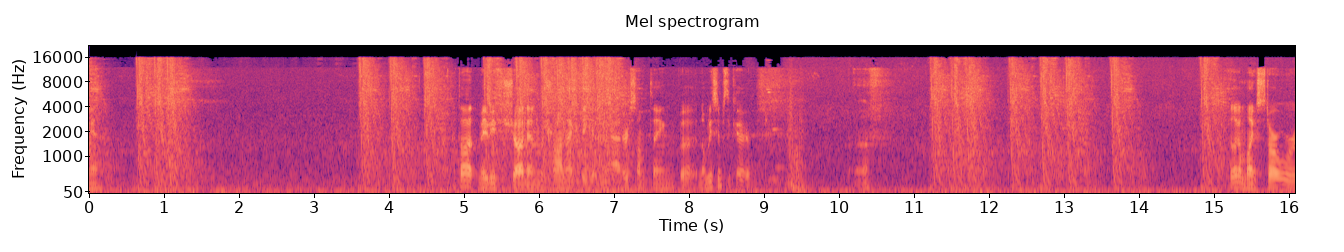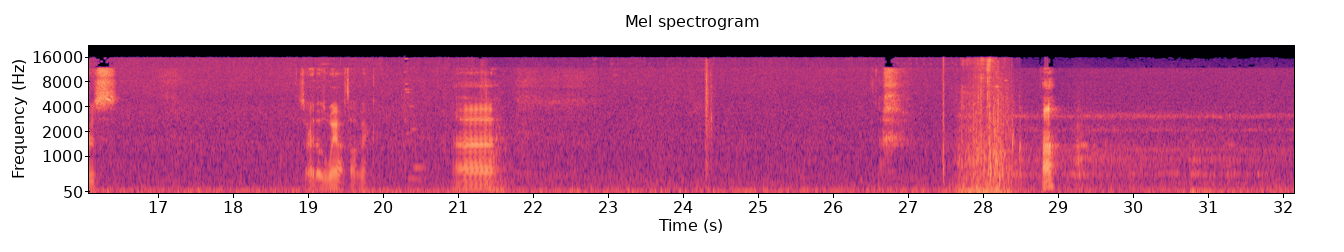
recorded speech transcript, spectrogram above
I thought maybe if you shot an animatronic, they get mad or something, but nobody seems to care. Uh, I feel like I'm playing Star Wars. Sorry, that was way off topic. Uh. Huh?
